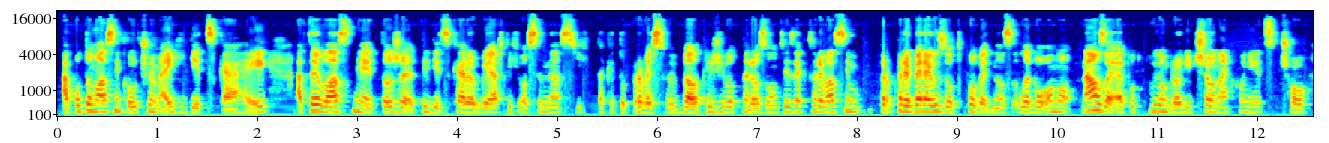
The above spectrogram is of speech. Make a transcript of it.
a potom vlastne koučujem aj ich decka, hej. A to je vlastne to, že tí decka robia v tých 18 takéto prvé svoje veľké životné rozhodnutie, za ktoré vlastne pr- preberajú zodpovednosť, lebo ono naozaj aj pod vplyvom rodičov nakoniec, čo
